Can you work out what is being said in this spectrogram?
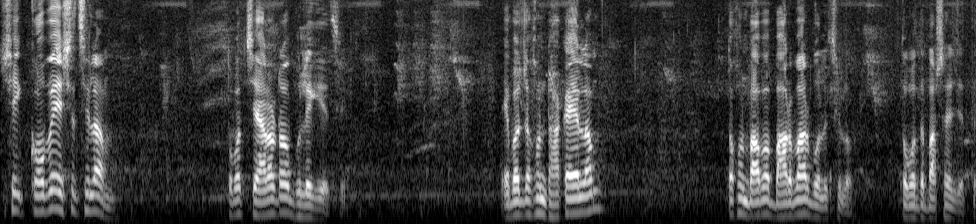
সেই কবে এসেছিলাম? তোমার চেহারাটাও ভুলে গিয়েছি। এবার যখন ঢাকায় এলাম তখন বাবা বারবার বলেছিল তোমাদের বাসায় যেতে।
